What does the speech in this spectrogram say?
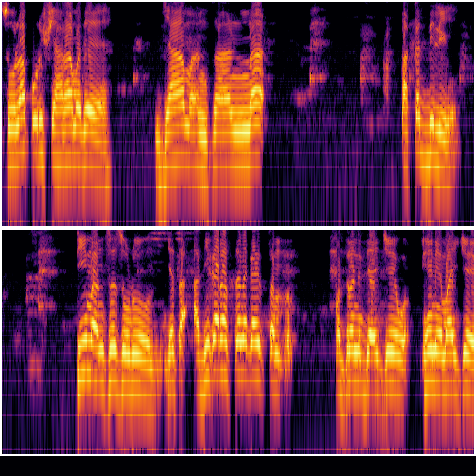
सोलापूर शहरामध्ये ज्या माणसांना ताकद दिली ती माणसं सोडून ज्याचा अधिकार असताना काय सम पत्र द्यायचे हे नेमायचे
